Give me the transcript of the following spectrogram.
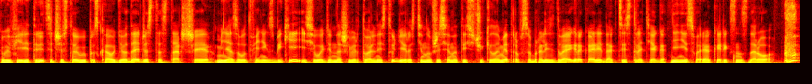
В эфире 36-й выпуск аудиодайджеста Start Share. Меня зовут Феникс Бикей, и сегодня в нашей виртуальной студии, растянувшейся на тысячу километров, собрались два игрока редакции «Стратега». Денис Варяк Эриксон, здорово.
